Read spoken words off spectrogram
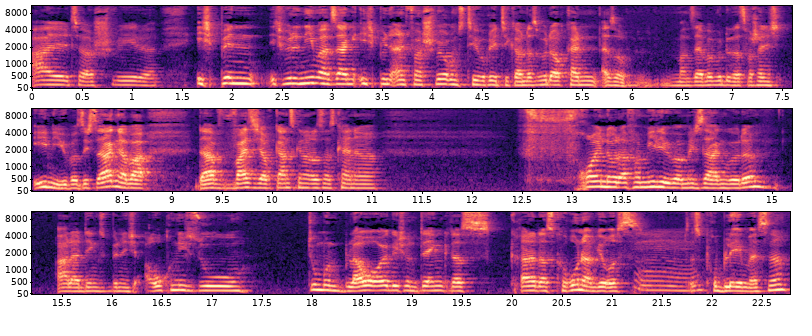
Alter Schwede. Ich bin, ich würde niemals sagen, ich bin ein Verschwörungstheoretiker. Und das würde auch kein, also man selber würde das wahrscheinlich eh nie über sich sagen, aber da weiß ich auch ganz genau, dass das keine Freunde oder Familie über mich sagen würde. Allerdings bin ich auch nicht so dumm und blauäugig und denke, dass gerade das Coronavirus das Problem ist, ne?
